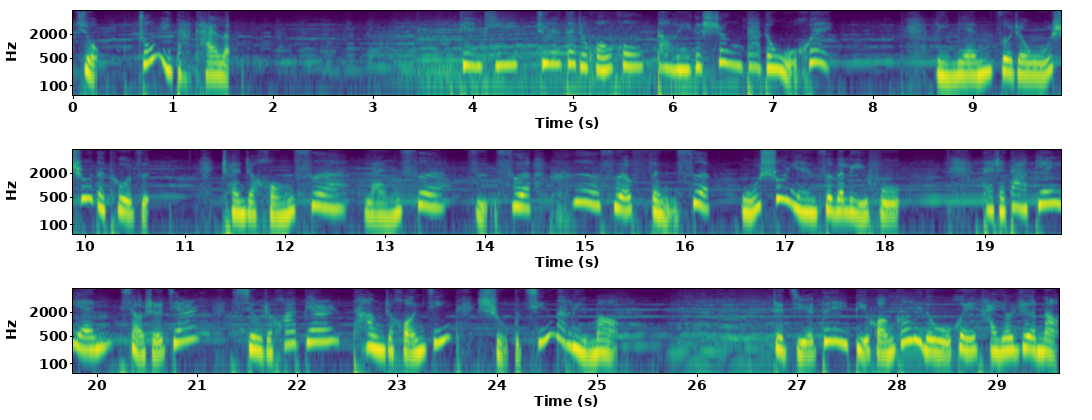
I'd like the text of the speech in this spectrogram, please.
久，终于打开了。电梯居然带着皇后到了一个盛大的舞会，里面坐着无数的兔子，穿着红色、蓝色、紫色、褐色、粉色无数颜色的礼服，戴着大边沿、小舌尖儿、绣着花边儿、烫着黄金、数不清的礼帽。这绝对比皇宫里的舞会还要热闹。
